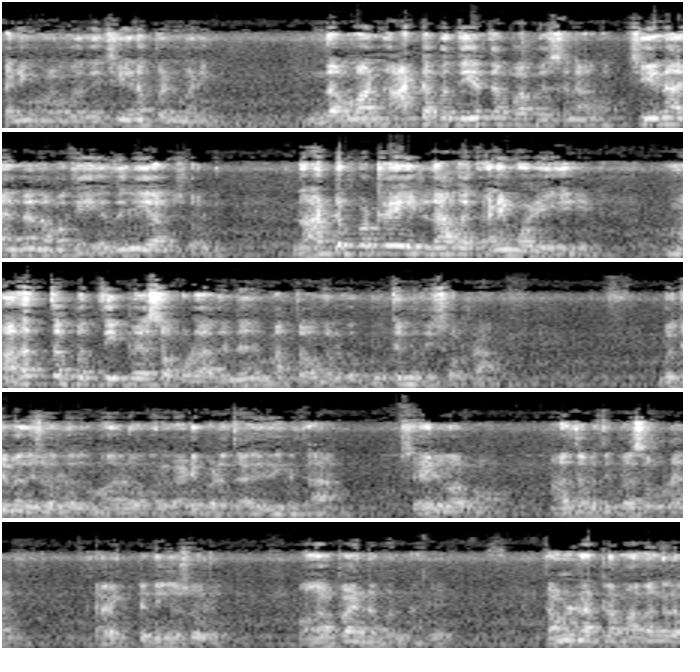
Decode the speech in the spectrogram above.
கனிமொழி சீன பெண்மணி. இந்த அம்மா நாட்டை பத்தியே தப்பா பேசுனாங்க. சீனா என்ன நமக்கு எதிரியான்னு சொல்லி. நாட்டுப்பற்றே இல்லாத கனிமொழி மதத்தை பத்தி பேசக்கூடாதுன்னு மற்றவங்களுக்கு புத்திமதி சொல்றாங்க. புத்திமதி சொல்றதுக்கு முதல்ல உங்களுக்கு அடிப்படை தகுதி தான் சரி வரணும் மதத்தை பத்தி பேசக்கூடாது. கரெக்டு நீங்க சொல்லு. உங்க அப்பா என்ன பண்ணாரு? தமிழ்நாட்டில் மதங்களை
